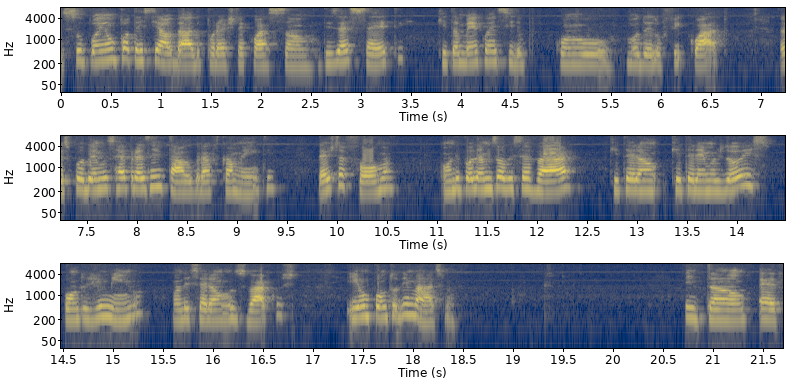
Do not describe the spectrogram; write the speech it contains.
supõe um potencial dado por esta equação 17, que também é conhecido como modelo Φ4. Nós podemos representá-lo graficamente desta forma, onde podemos observar que, terão, que teremos dois pontos de mínimo, onde serão os vácuos, e um ponto de máximo. Então, é,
